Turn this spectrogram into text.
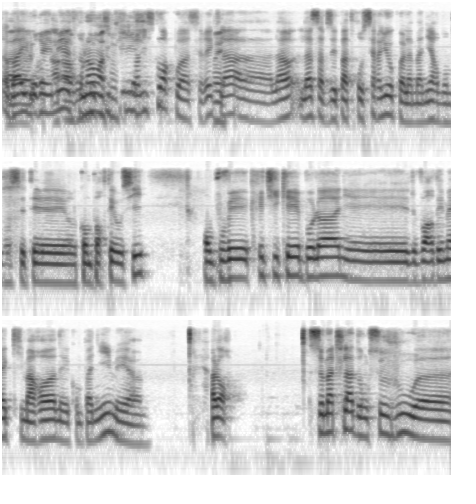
Ah bah, à- il aurait aimé à être Roland, un à peu son plus dans l'histoire, quoi. C'est vrai que Ouais. là, là, là, ça faisait pas trop sérieux, quoi, la manière dont on s'était comporté aussi. On pouvait critiquer Bologne et de voir des mecs qui marronnent et compagnie, mais euh, alors, ce match-là, donc, se joue, euh,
